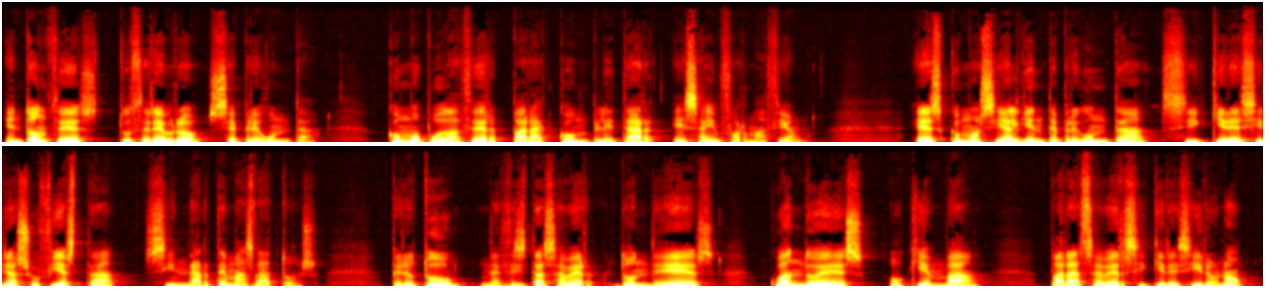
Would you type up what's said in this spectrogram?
Entonces tu cerebro se pregunta ¿cómo puedo hacer para completar esa información? Es como si alguien te pregunta si quieres ir a su fiesta sin darte más datos. Pero tú necesitas saber dónde es, cuándo es o quién va para saber si quieres ir o no.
